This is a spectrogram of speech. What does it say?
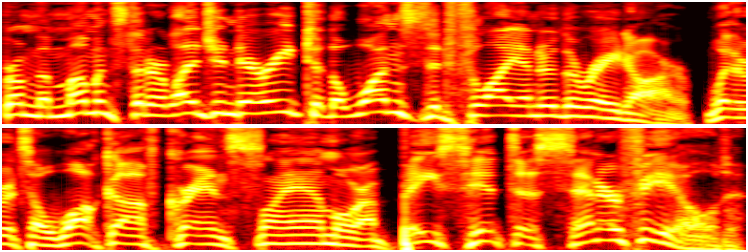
From the moments that are legendary to the ones that fly under the radar. Whether it's a walk-off grand slam or a base hit to center field.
